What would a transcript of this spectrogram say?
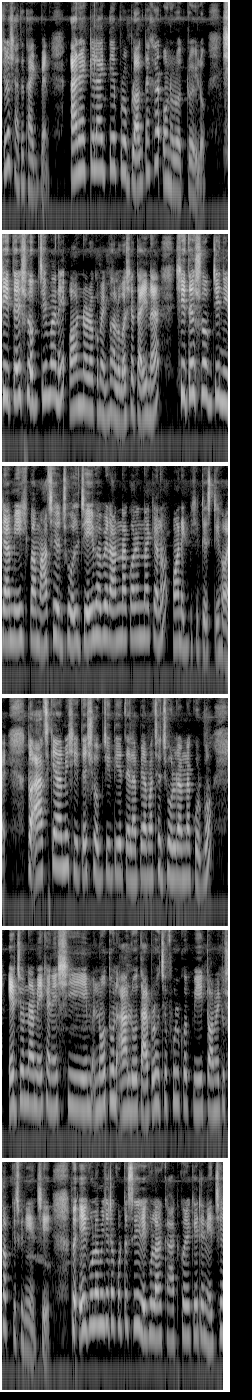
জুড়ে সাথে থাকবেন। আর একটি লাইক দিয়ে পুরো ব্লগ দেখার অনুরোধ রইল। শীতের সবজি মানে অন্যরকম এক ভালোবাসা, তাই না? শীতের সবজি নিরামিষ বা মাছের ঝোল যেইভাবে রান্না করেন না কেন, অনেক বেশি টেস্টি হয়। তো আজকে আমি শীতের সবজি দিয়ে তেলাপিয়া মাছের ঝোল রান্না করব। এর জন্য আমি এখানে শিম, নতুন আলু, তারপর হচ্ছে ফুলকপি, টমেটো সব কিছু নিয়েছি। তো এইগুলো আমি যেটা করতেছি রেগুলার কাট করে কেটে নিচ্ছি।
